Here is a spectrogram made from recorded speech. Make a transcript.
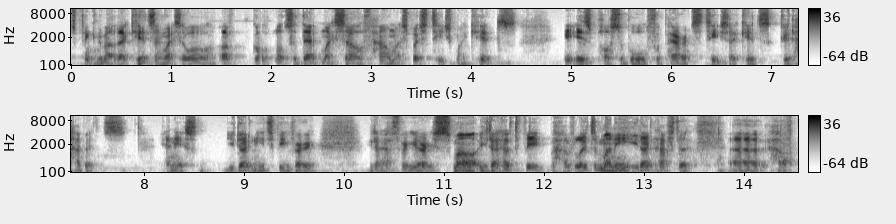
thinking about their kids, they might say, Well, I've got lots of debt myself. How am I supposed to teach my kids? It is possible for parents to teach their kids good habits. And it's you don't need to be very you don't have to be very smart. You don't have to be have loads of money. You don't have to uh, have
